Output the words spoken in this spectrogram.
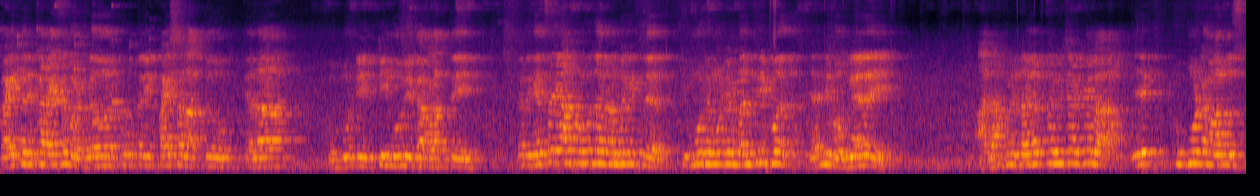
काहीतरी करायचं म्हटल्यावर कुठेतरी पैसा लागतो. त्याला खूप मोठी टीम उभी करावी लागते. तर याचंही आपण उदाहरण बघितलं की मोठे मोठे मंत्रीपद ज्यांनी भोगलेलं आहे. आज आपण नगरचा विचार केला. एक खूप मोठा माणूस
